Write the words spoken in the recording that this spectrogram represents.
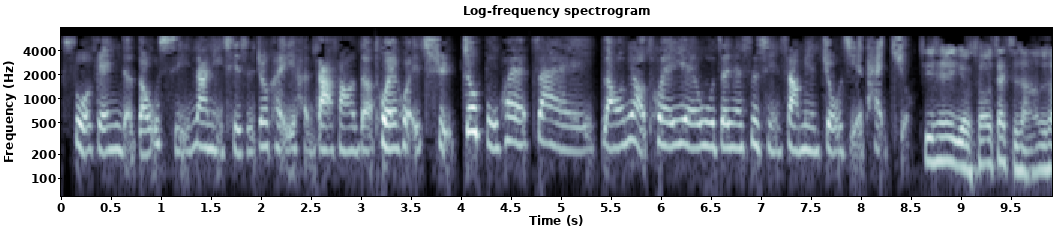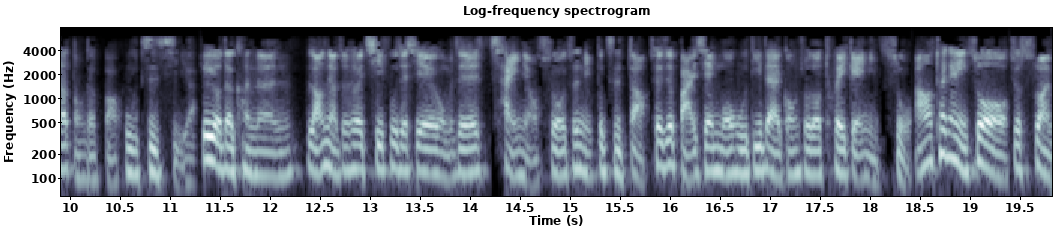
所给你的东西，那你其实就可以很大方的推回去，就不会在老鸟推业务这件事情上面纠结太久。其实有时候在职场上就是要懂得保护自己啊，就有的可能老鸟就会欺负这些我们这些菜鸟，说就是你不知道，所以就把一些模糊地带的工作都推给你做，然后推给你做就算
